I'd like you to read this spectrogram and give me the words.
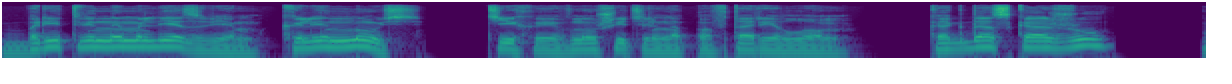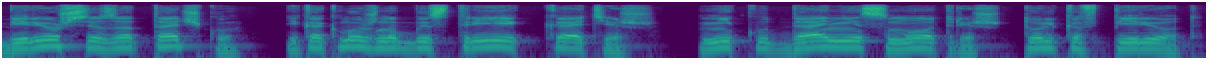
«Бритвенным лезвием, клянусь!» – тихо и внушительно повторил он. «Когда скажу, берешься за тачку и как можно быстрее катишь, никуда не смотришь, только вперед.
